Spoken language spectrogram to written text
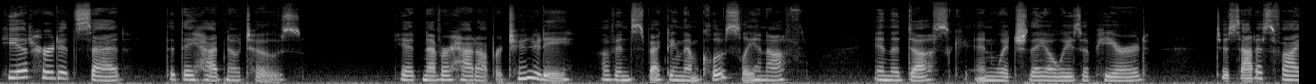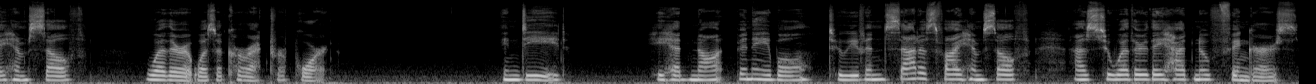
He had heard it said that they had no toes. He had never had opportunity of inspecting them closely enough in the dusk in which they always appeared to satisfy himself whether it was a correct report. Indeed, he had not been able to even satisfy himself as to whether they had no fingers,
